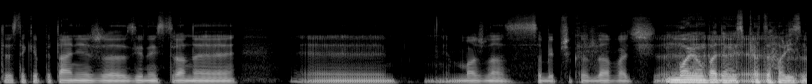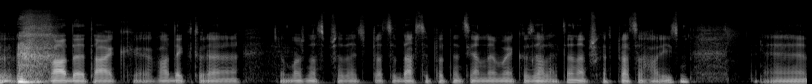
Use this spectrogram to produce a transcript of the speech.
to jest takie pytanie, że z jednej strony e, można sobie przykładować. Moją wadą jest pracoholizm. Wadę, tak. Wadę, która które można sprzedać pracodawcy potencjalnemu jako zaletę, na przykład pracoholizm. E,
